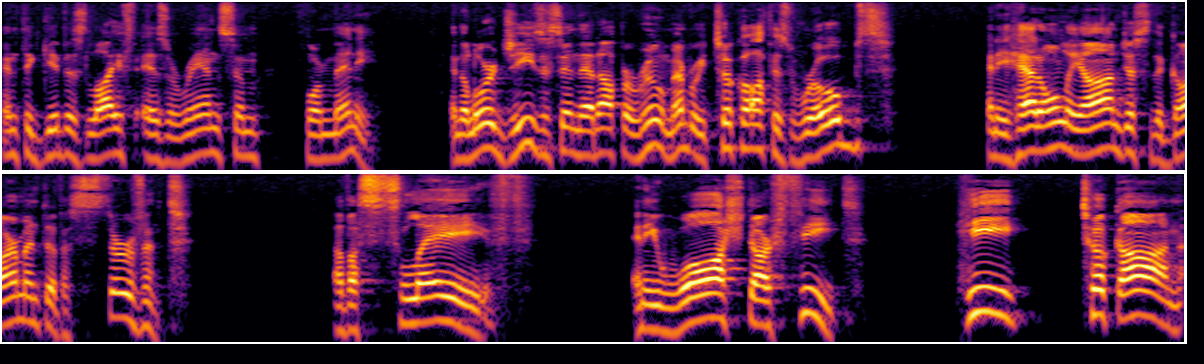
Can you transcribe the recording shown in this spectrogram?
and to give his life as a ransom for many. And the Lord Jesus in that upper room, remember, he took off his robes and he had only on just the garment of a servant, of a slave. And he washed our feet. He took on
